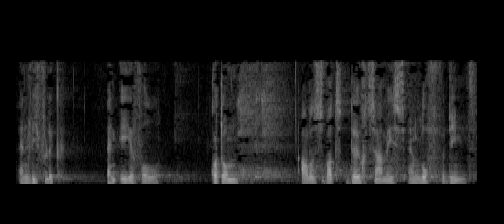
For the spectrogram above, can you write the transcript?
en lieflijk en eervol. Kortom, alles wat deugdzaam is en lof verdient.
